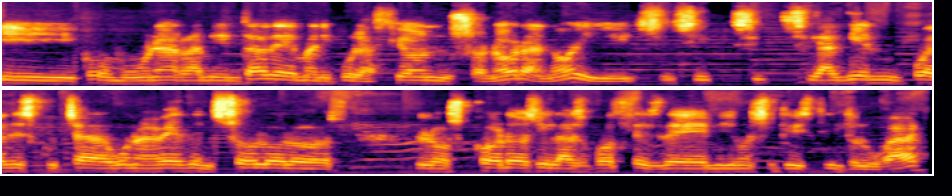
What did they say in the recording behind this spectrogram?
y como una herramienta de manipulación sonora, ¿no? Y si, si, alguien puede escuchar alguna vez en solo los, los coros y las voces de mismo sitio distinto lugar,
